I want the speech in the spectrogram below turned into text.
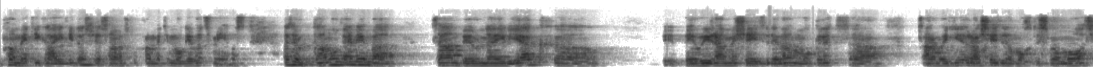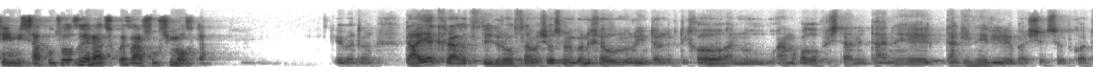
უფრო მეტი გაიყიდოს შესაძლოა უფრო მეტი მოგებაც მიიღოს. ასე რომ გამოყენება ძალიან ბევრნაირი აქვს ბევრი რამე შეიძლება მოკლედ წარმოიდგინო რა შეიძლება მოხდეს მომავალში იმის საფუძველზე რაც უკვე წარსულში მოხდა. აა კი ბატონო. და აი აქ რაღაც დიდ როლს თამაშობს მე მგონი ხელოვნური ინტელექტი, ხო? ანუ ამ ყოველფრის დაგენერირებაში, ასე ვთქვათ.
